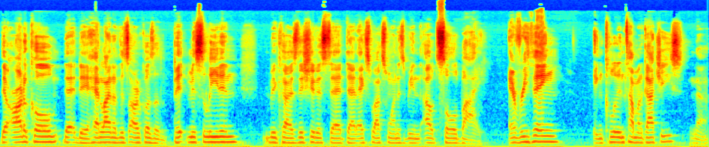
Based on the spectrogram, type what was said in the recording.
the article, the, the headline of this article is a bit misleading because they should have said that Xbox One is being outsold by everything, including Tamagotchis. No,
